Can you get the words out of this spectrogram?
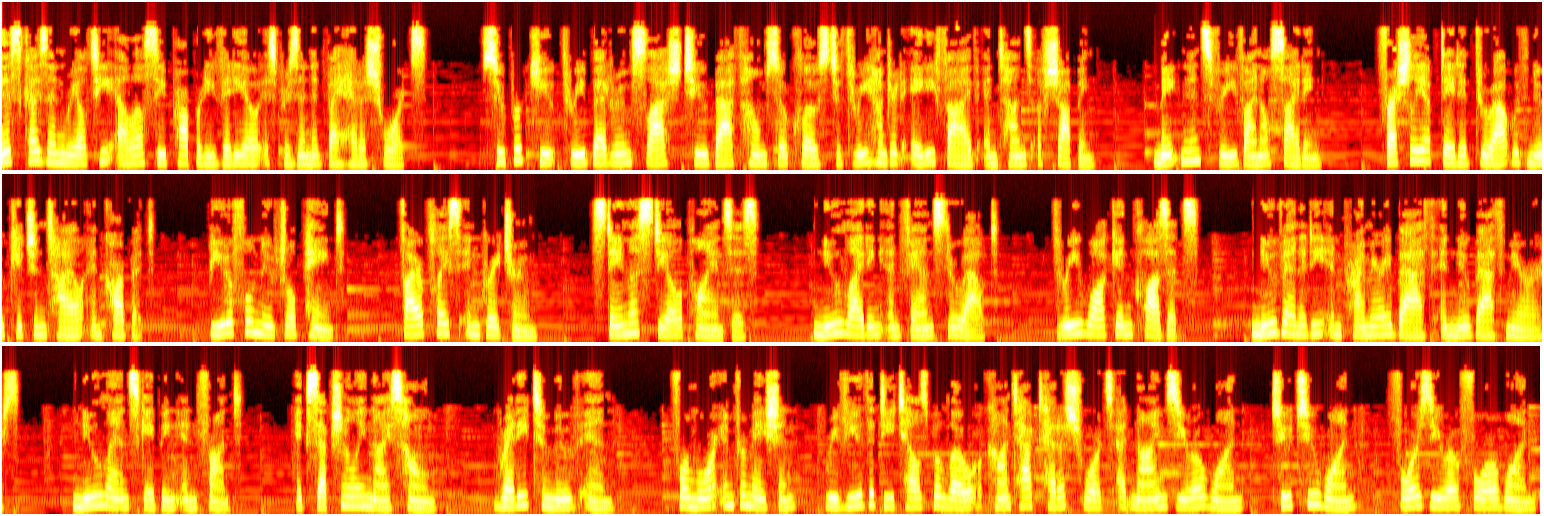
This Kaizen Realty LLC property video is presented by Hedda Schwartz. Super cute 3 bedroom slash 2 bath home so close to 385 and tons of shopping. Maintenance free vinyl siding. Freshly updated throughout with new kitchen tile and carpet. Beautiful neutral paint. Fireplace in great room. Stainless steel appliances. New lighting and fans throughout. 3 walk in closets. New vanity in primary bath and new bath mirrors. New landscaping in front. Exceptionally nice home. Ready to move in. For more information, review the details below or contact Hedda Schwartz at 901 221 4041.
